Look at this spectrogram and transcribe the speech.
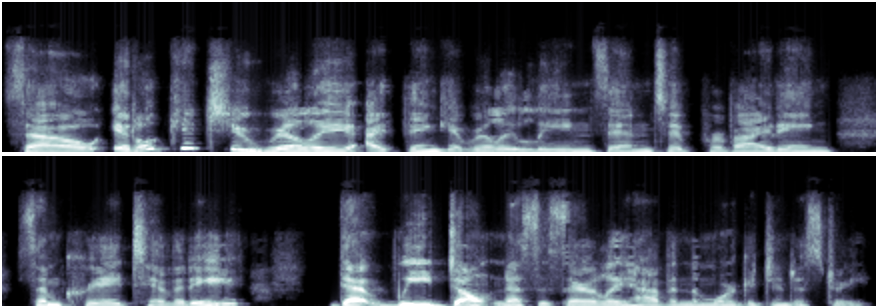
So it'll get you really, I think it really leans into providing some creativity that we don't necessarily have in the mortgage industry.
